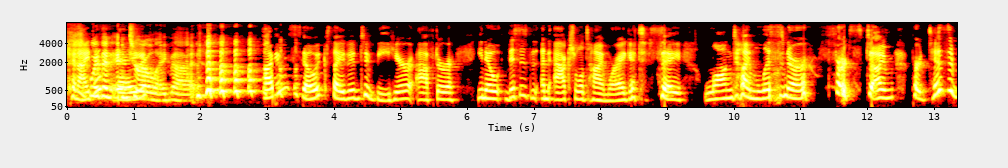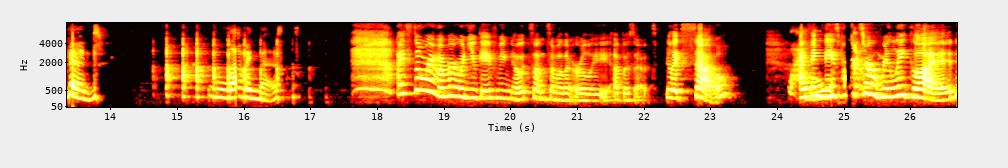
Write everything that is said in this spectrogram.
Can I with an say, intro like that? I am so excited to be here after, you know, this is an actual time where I get to say long time listener, first time participant. Loving this. I still remember when you gave me notes on some of the early episodes. You're like, so wow. I think these parts are really good.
